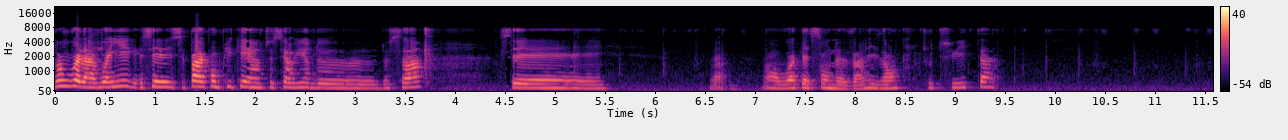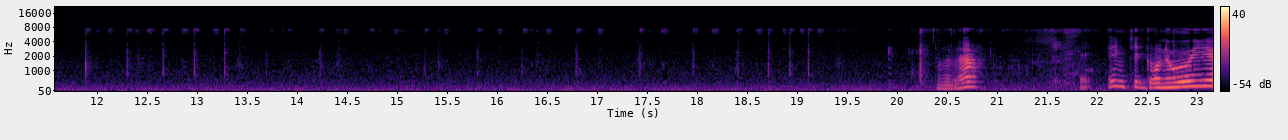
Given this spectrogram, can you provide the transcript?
Donc voilà, vous voyez, c'est pas compliqué hein, de se servir de, ça. C'est... On voit qu'elles sont neuves, hein, les encres, tout de suite. Voilà. Et une petite grenouille.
